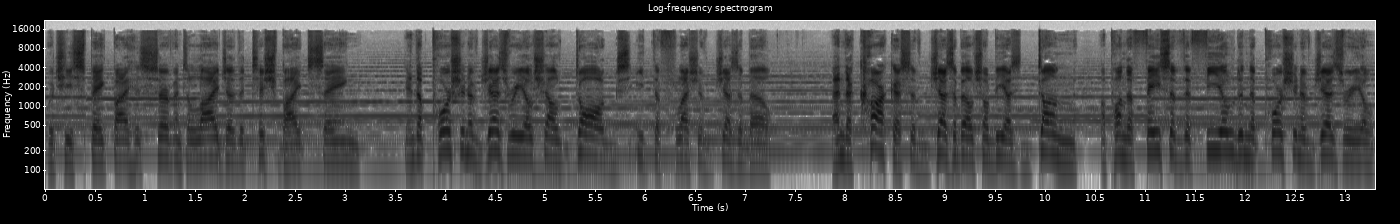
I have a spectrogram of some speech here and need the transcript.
which he spake by his servant Elijah the Tishbite, saying, In the portion of Jezreel shall dogs eat the flesh of Jezebel, and the carcass of Jezebel shall be as dung upon the face of the field in the portion of Jezreel,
